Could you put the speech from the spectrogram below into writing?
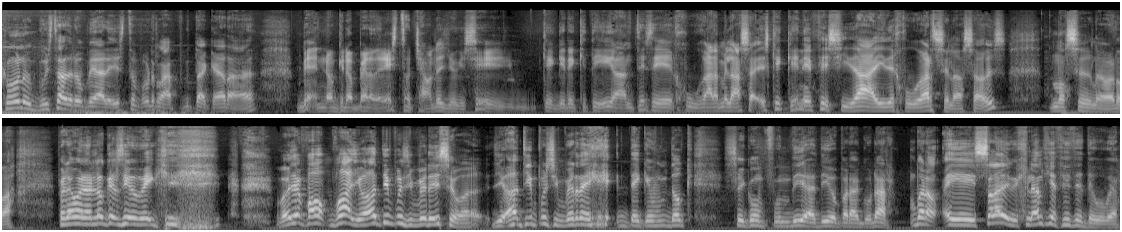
cómo nos gusta dropear esto por la puta cara, ¿eh? Bien, no quiero perder esto, chavales, yo qué sé. ¿Qué quieres que te diga antes de jugármela? Es que qué necesidad hay de jugársela, ¿sabes? No sé, la verdad. Pero bueno, es lo que os digo, que... Vaya, va, llevaba tiempo sin ver eso, ¿eh? Llevaba tiempo sin ver de, de, que un doc se confundía, tío, para curar. Bueno, eh, sala de vigilancia CCTV.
